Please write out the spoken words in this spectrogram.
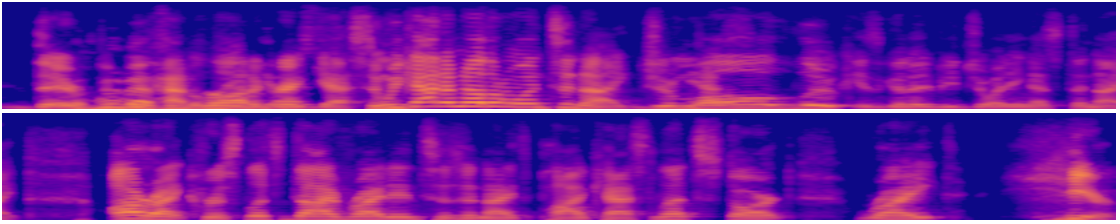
There, we've, we've had, had a lot of guests. great guests, and we got another one tonight. Jamal yes. Luke is going to be joining us tonight. All right, Chris, let's dive right into tonight's podcast. Let's start right here.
